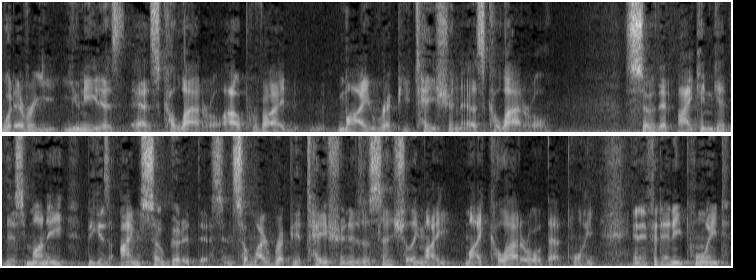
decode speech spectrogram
whatever you, you, need as, as collateral. I'll provide my reputation as collateral so that I can get this money because I'm so good at this. And so my reputation is essentially my, my collateral at that point. And if at any point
